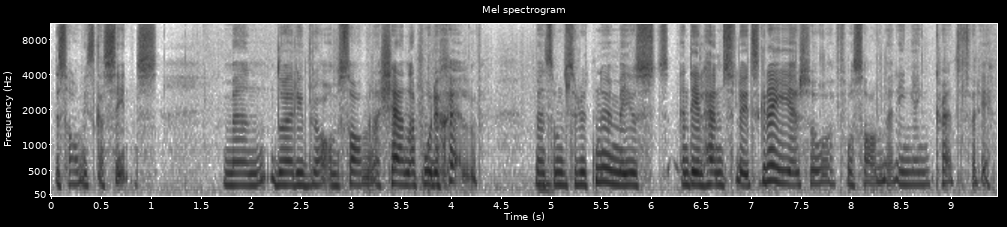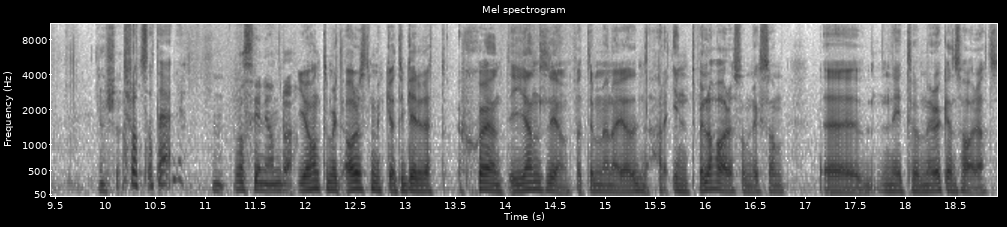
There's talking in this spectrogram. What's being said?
det samiska syns. Men då är det ju bra om samerna tjänar på det själv. Men som det ser ut nu med just en del hemslöjdsgrejer så får samer ingen cred för det. Trots att det är det. Mm. Vad säger ni andra? Jag har inte märkt av det så mycket. Jag tycker det är rätt skönt egentligen. För att jag menar, jag hade inte velat ha det som liksom, native americans har. Att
